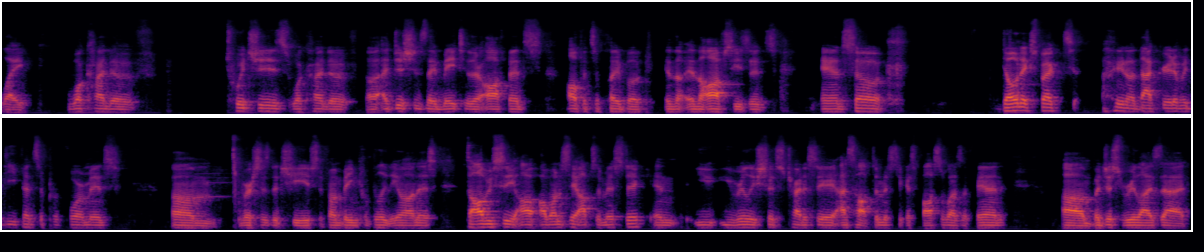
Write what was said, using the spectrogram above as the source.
like what kind of twitches, what kind of uh, additions they made to their offense, offensive playbook in the in the off seasons. And so don't expect you know that great of a defensive performance um, versus the Chiefs. If I'm being completely honest, it's obviously I, I want to say optimistic, and you you really should try to stay as optimistic as possible as a fan. Um, but just realize that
